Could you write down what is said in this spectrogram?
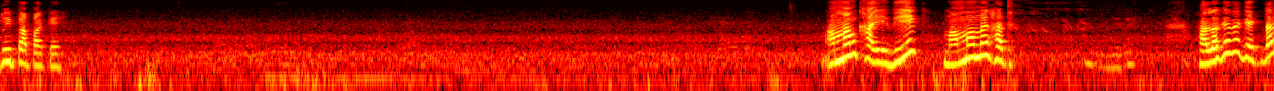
দুই পাপাকে। মাম্মাম খাইয়ে দিক। মাম্মামের হাতে ভালো খেতে কেকটা?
